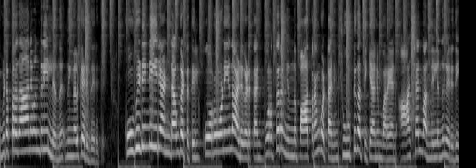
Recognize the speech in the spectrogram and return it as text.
ഇവിടെ പ്രധാനമന്ത്രി ഇല്ലെന്ന് നിങ്ങൾ കരുതരുത്. കോവിഡിന്റെ ഈ രണ്ടാം ഘട്ടത്തിൽ കൊറോണയെ നാടുകടത്താൻ പുറത്തിറങ്ങി നിന്ന് പാത്രം കൊട്ടാനും ഷൂട്ട് കത്തിക്കാനും പറയാൻ ആശാൻ വന്നില്ലെന്ന് കരുതി.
